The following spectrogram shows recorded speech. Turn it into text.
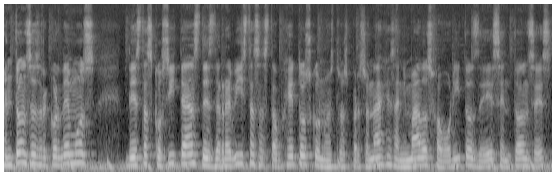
Entonces recordemos de estas cositas, desde revistas hasta objetos con nuestros personajes animados favoritos de ese entonces.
